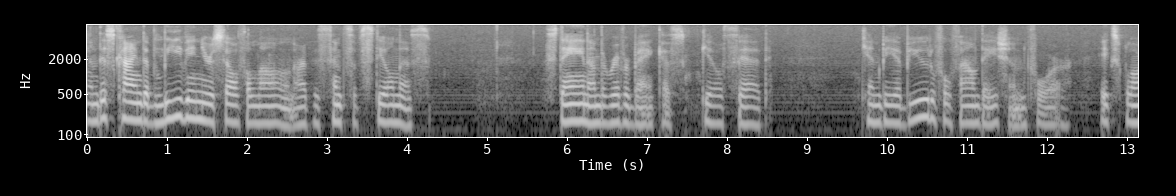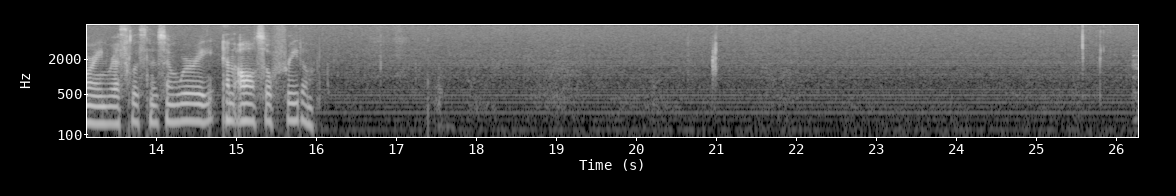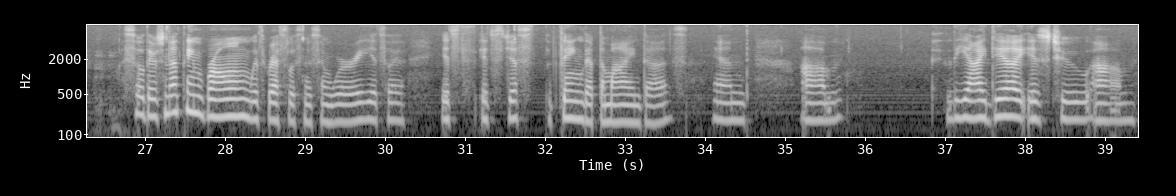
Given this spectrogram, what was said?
And this kind of leaving yourself alone, or this sense of stillness, staying on the riverbank, as Gil said, can be a beautiful foundation for exploring restlessness and worry and also freedom. So there's nothing wrong with restlessness and worry. It's a, it's it's just the thing that the mind does, and um, the idea is to um,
